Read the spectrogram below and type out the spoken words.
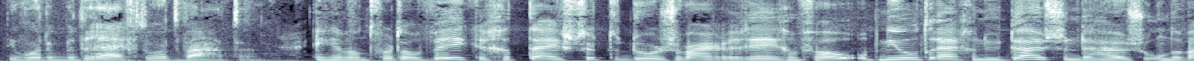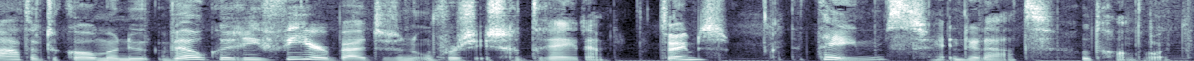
die worden bedreigd door het water. Engeland wordt al weken geteisterd door zware regenval. Opnieuw dreigen nu duizenden huizen onder water te komen... nu welke rivier buiten zijn oevers is getreden? Thames? De Theems, inderdaad. Goed geantwoord.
